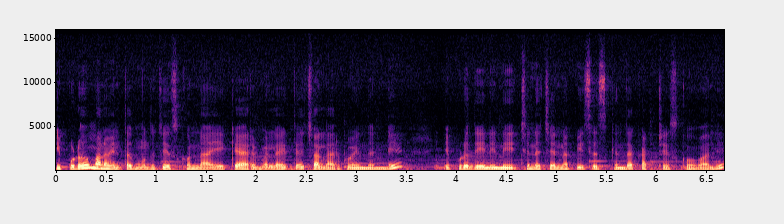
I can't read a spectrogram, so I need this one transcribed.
ఇప్పుడు మనం ఇంతకుముందు చేసుకున్న ఈ క్యారమెల్ అయితే చల్లారిపోయిందండి. ఇప్పుడు దీనిని చిన్న చిన్న పీసెస్ కింద కట్ చేసుకోవాలి.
